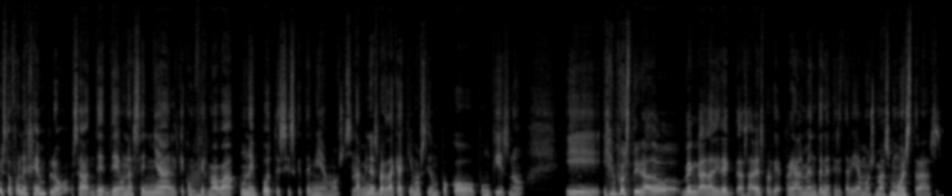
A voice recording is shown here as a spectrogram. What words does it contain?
esto fue un ejemplo, o sea, de, de una señal que confirmaba una hipótesis que teníamos. Sí. También es verdad que aquí hemos sido un poco punkis, ¿no? Y, y hemos tirado, venga, a la directa, ¿sabes? Porque realmente necesitaríamos más muestras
